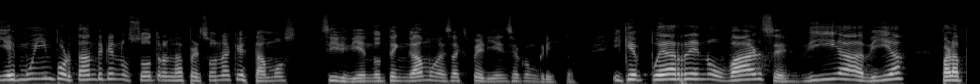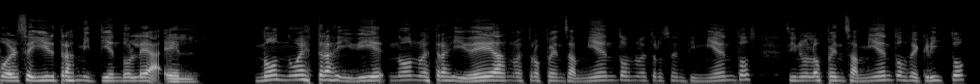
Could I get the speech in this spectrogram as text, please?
Y es muy importante que nosotros, las personas que estamos sirviendo, tengamos esa experiencia con Cristo y que pueda renovarse día a día para poder seguir transmitiéndole a Él. No nuestras, no nuestras ideas, nuestros pensamientos, nuestros sentimientos, sino los pensamientos de Cristo,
